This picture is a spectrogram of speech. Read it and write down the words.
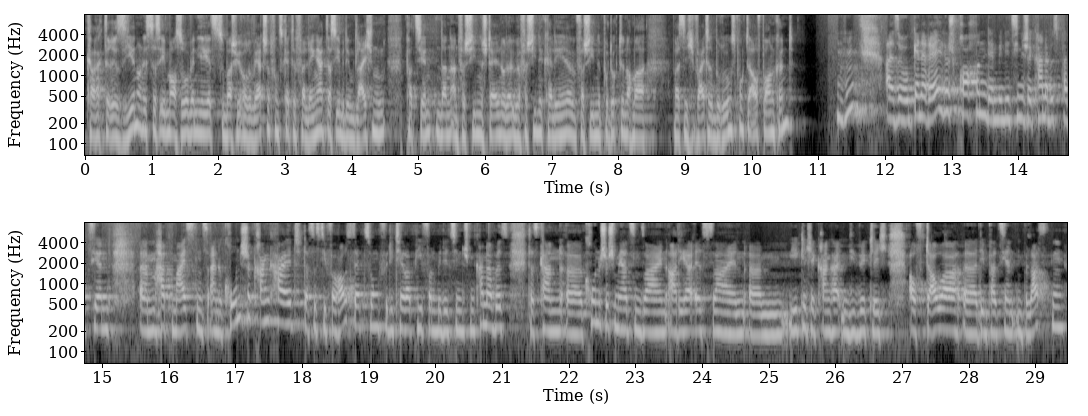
charakterisieren und ist das eben auch so, wenn ihr jetzt zum Beispiel eure Wertschöpfungskette verlängert, dass ihr mit dem gleichen Patienten dann an verschiedenen Stellen oder über verschiedene Kanäle, verschiedene Produkte nochmal, weiß nicht, weitere Berührungspunkte aufbauen könnt? Mhm. Also generell gesprochen, der medizinische Cannabis-Patient ähm, hat meistens eine chronische Krankheit. Das ist die Voraussetzung für die Therapie von medizinischem Cannabis. Das kann äh, chronische Schmerzen sein, ADHS sein, ähm, jegliche Krankheiten, die wirklich auf Dauer äh, den Patienten belasten.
